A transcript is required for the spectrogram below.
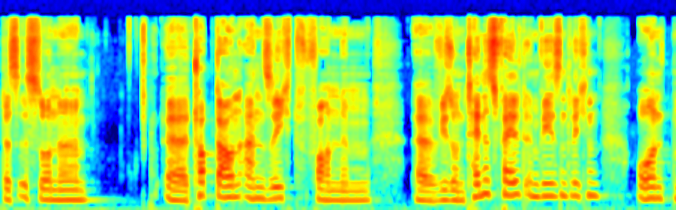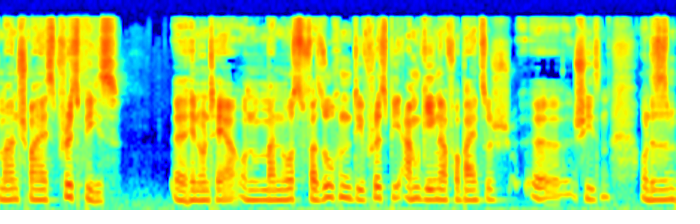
das ist so eine äh, Top-Down-Ansicht von einem, äh, wie so ein Tennisfeld im Wesentlichen und man schmeißt Frisbees äh, hin und her und man muss versuchen, die Frisbee am Gegner vorbeizuschießen. Und es ist ein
